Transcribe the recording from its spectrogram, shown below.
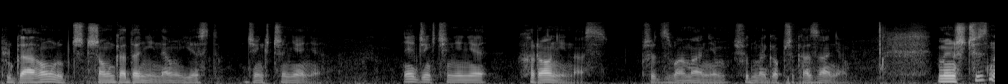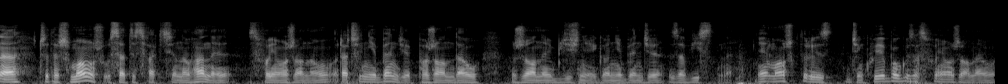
plugawą lub czczą gadaninę jest dziękczynienie. Nie, dziękczynienie chroni nas przed złamaniem siódmego przykazania. Mężczyzna, czy też mąż usatysfakcjonowany swoją żoną, raczej nie będzie pożądał żony bliźniego, nie będzie zawistny. Nie? Mąż, który jest, dziękuję Bogu za swoją żonę,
